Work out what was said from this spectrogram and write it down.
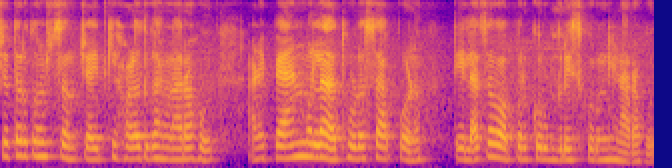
चतुर्थांश चमचा इतकी हळद घालणार आहोत आणि पॅन मला थोडंसं आपण तेलाचा वापर करून ग्रेस करून घेणार आहोत.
